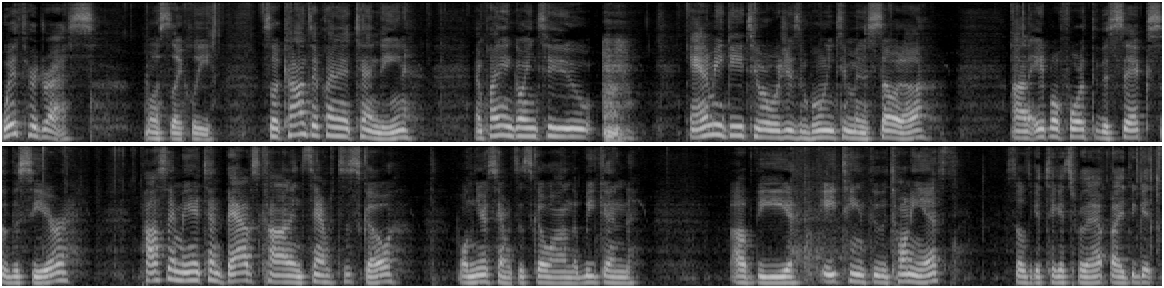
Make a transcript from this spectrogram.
with her dress, most likely. So cons I plan on attending, I'm planning on going to Anime Detour, which is in Bloomington, Minnesota, on April 4th through the 6th of this year. Possibly I may attend BabsCon in San Francisco, well, near San Francisco, on the weekend of the 18th through the 20th. Still to get tickets for that, but I did get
